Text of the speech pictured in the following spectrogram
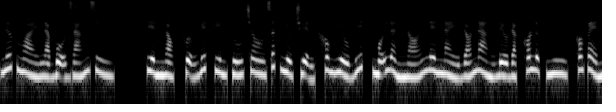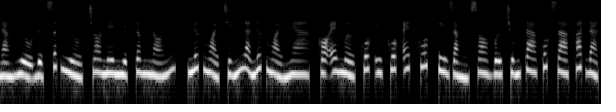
Nước ngoài là bộ dáng gì? Tiền Ngọc Phượng biết Kim Tú Châu rất nhiều chuyện không hiểu biết, mỗi lần nói lên này đó nàng đều đặc có lực nhi, có vẻ nàng hiểu được rất nhiều cho nên nhiệt tâm nói, nước ngoài chính là nước ngoài nha, có M quốc Y quốc S quốc tuy rằng so với chúng ta quốc gia phát đạt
